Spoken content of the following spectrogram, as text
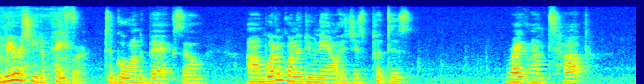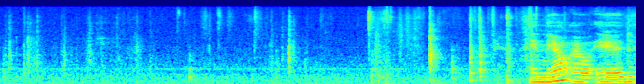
mirror sheet of paper to go on the back. So um, what I'm going to do now is just put this right on top and now I'll add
